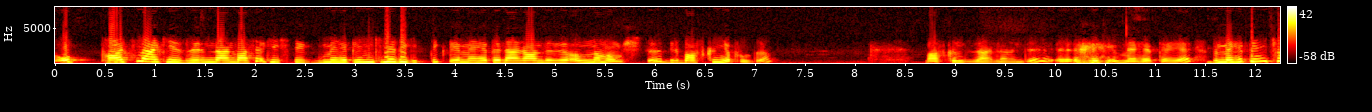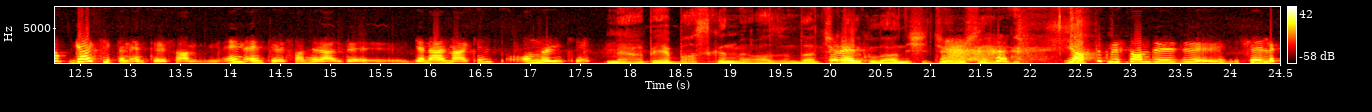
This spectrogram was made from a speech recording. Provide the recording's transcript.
o parti merkezlerinden bahsederken işte MHP'ninkine de gittik ve MHP'den randevu alınamamıştı. Bir baskın yapıldı. Baskın düzenlendi e, MHP'ye. MHP'nin çok gerçekten enteresan, en enteresan herhalde e, genel merkez onlarınki. MHP'ye baskın mı? Ağzından çıkanı evet. kulağın işitiyor musun? Yaptık ve son derece şeyle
